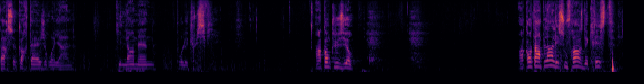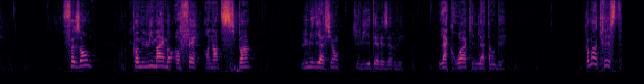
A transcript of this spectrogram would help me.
par ce cortège royal qui l'emmène pour le crucifier. En conclusion, en contemplant les souffrances de Christ, faisons comme lui-même a fait en anticipant l'humiliation qui lui était réservée, la croix qui l'attendait. Comment Christ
